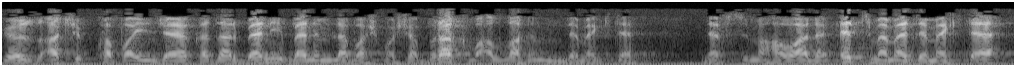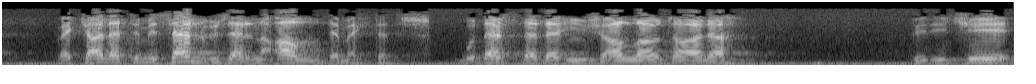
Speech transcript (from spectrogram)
Göz açıp kapayıncaya kadar beni benimle baş başa bırakma Allah'ım demekte. Nefsimi havale etmeme demekte. Vekaletimi sen üzerine al demektedir. Bu derste de inşallah Teala bir iki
